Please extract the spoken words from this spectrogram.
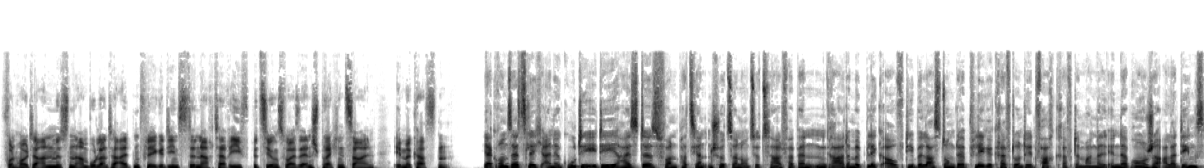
Von heute an müssen ambulante Altenpflegedienste nach Tarif bzw. entsprechend zahlen. Imme Kasten. Ja, grundsätzlich eine gute Idee, heißt es von Patientenschützern und Sozialverbänden, gerade mit Blick auf die Belastung der Pflegekräfte und den Fachkräftemangel in der Branche. Allerdings,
